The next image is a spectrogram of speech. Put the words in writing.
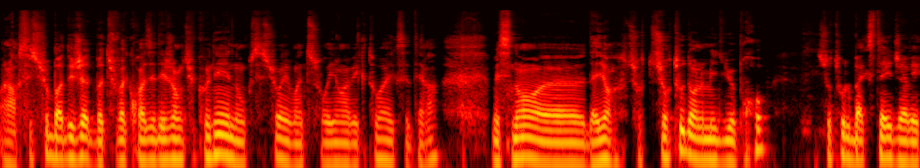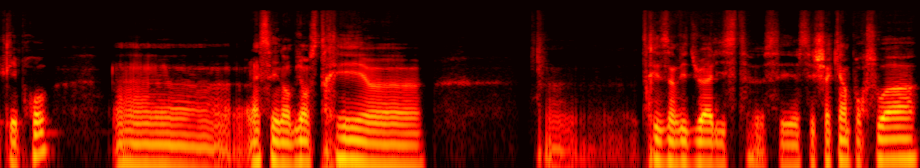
alors c'est sûr, bah déjà bah, tu vas croiser des gens que tu connais, donc c'est sûr ils vont être souriants avec toi, etc. Mais sinon, euh, d'ailleurs surtout dans le milieu pro, surtout le backstage avec les pros, là c'est une ambiance très très individualiste. C'est chacun pour soi.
